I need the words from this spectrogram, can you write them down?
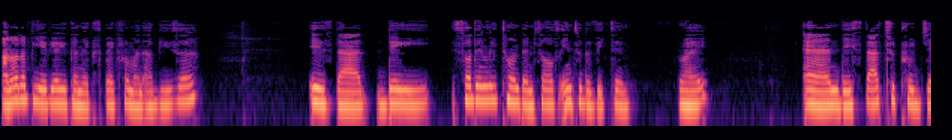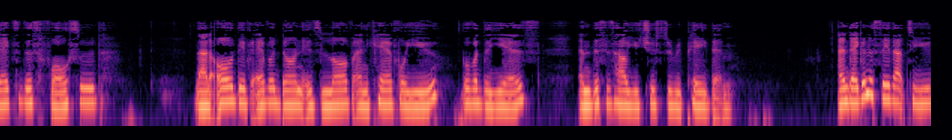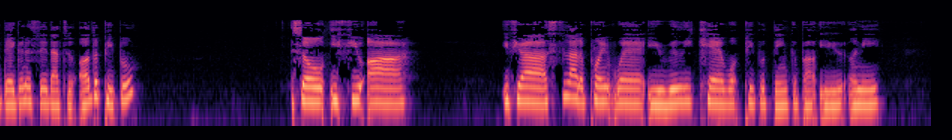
another behavior you can expect from an abuser is that they suddenly turn themselves into the victim right and they start to project this falsehood that all they've ever done is love and care for you over the years, and this is how you choose to repay them. And they're going to say that to you, they're going to say that to other people. So if you are if you are still at a point where you really care what people think about you, honey,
